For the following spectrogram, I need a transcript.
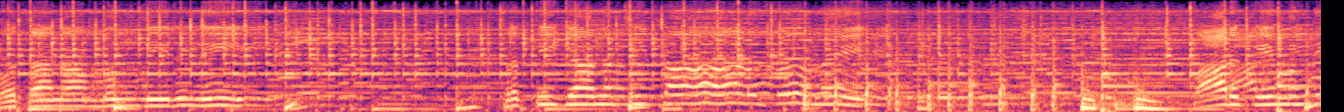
પોતાના મંદિરની પ્રતિજ્ઞા નથી પાડતો નહીં. પાર કે મંદિર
